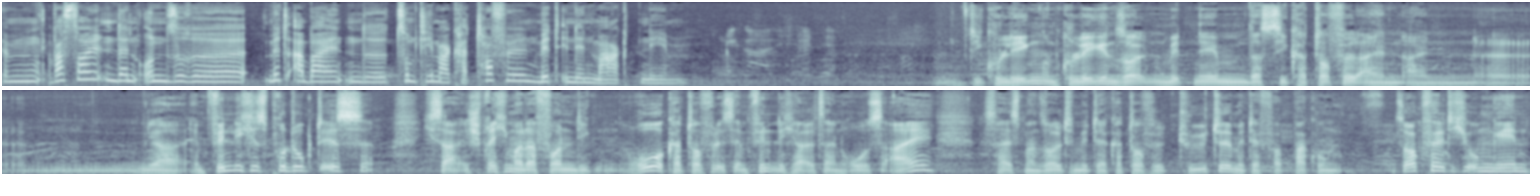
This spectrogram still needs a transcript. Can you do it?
Ähm, was sollten denn unsere Mitarbeitende zum Thema Kartoffeln mit in den Markt nehmen? Die Kollegen und Kolleginnen sollten mitnehmen, dass die Kartoffel ein, ein äh, ja, empfindliches Produkt ist. Ich, sage, ich spreche immer davon, die rohe Kartoffel ist empfindlicher als ein rohes Ei. Das heißt, man sollte mit der Kartoffeltüte, mit der Verpackung sorgfältig umgehen.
